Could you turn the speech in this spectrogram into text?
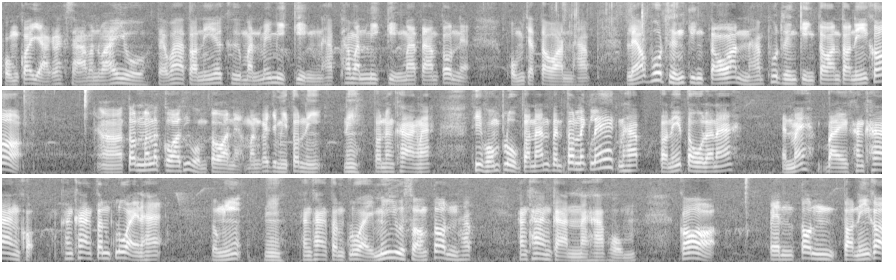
ผมก็อยากรักษามันไว้อยู่ แต่ว่าตอนนี้ก็คือมันไม่มีกิ่งนะครับ ถ้ามันมีกิ่งมาตามต้นเนี่ย ผมจะตอนนะครับ แล้วพูดถึงกิ่งตอนนะครับ พูดถึงกิ่งตอนตอนนี้ก็ ต้นมะละกอที่ผมตอนเนี่ยมันก็จะมีต้นนี้นี่ต้นข้างๆนะที่ผมปลูกตอนนั้นเป็นต้นเล็กๆนะครับ ตอนนี้โตแล้วนะ เห็นไหมใบข้างๆข้างๆ ต้นกล้วยนะฮะตรงนี้นี่ข้างๆต้นกล้วยมีอยู่สองต้นครับข้างๆกันนะครับผมก็เป็นต้นตอนนี้ก็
